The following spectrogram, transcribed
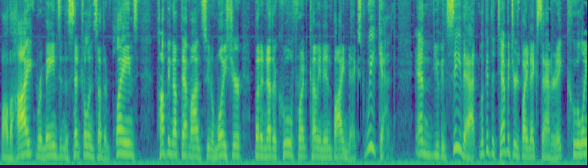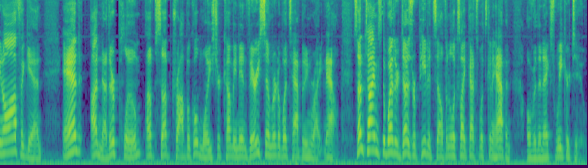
while the high remains in the central and southern plains pumping up that monsoonal moisture, but another cool front coming in by next weekend. And you can see that. Look at the temperatures by next Saturday, cooling off again, and another plume of subtropical moisture coming in, very similar to what's happening right now. Sometimes the weather does repeat itself, and it looks like that's what's going to happen over the next week or two.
